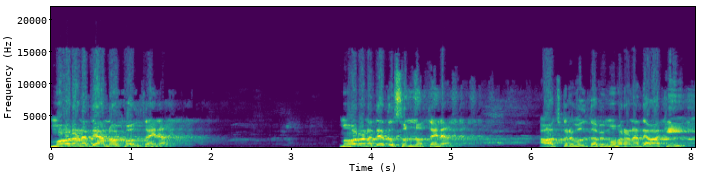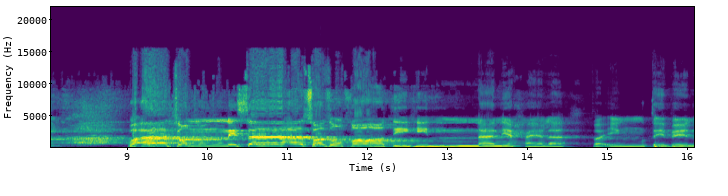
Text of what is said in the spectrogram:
মহারণা দেয়া নফল, তাই না? মহারণা দেয়া তো শূন্য তাই না? আওয়াজ করে বলতে হবে, মহারণা দেওয়া কি? وآتوا النساء صدقاتهن نحلا فإن طبن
